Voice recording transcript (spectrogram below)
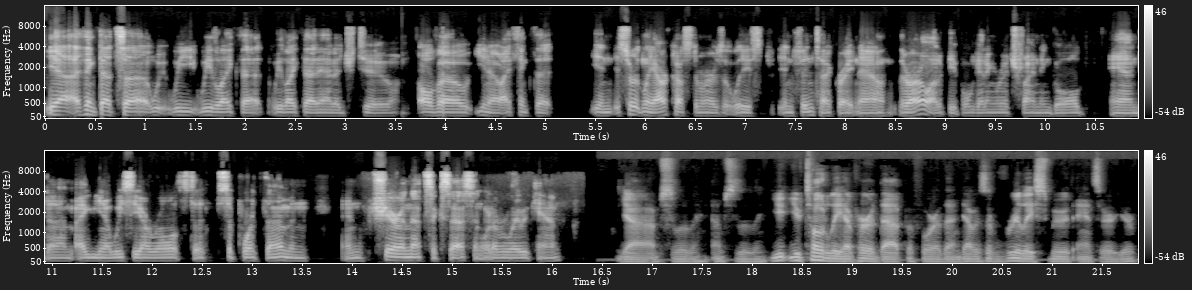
Yeah, I think that's uh, we, we we like that. We like that adage too. Although you know, I think that in certainly our customers, at least in fintech right now, there are a lot of people getting rich finding gold and um, I, you know, we see our role is to support them and and share in that success in whatever way we can. Yeah, absolutely, absolutely. You you totally have heard that before. Then that was a really smooth answer. Your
